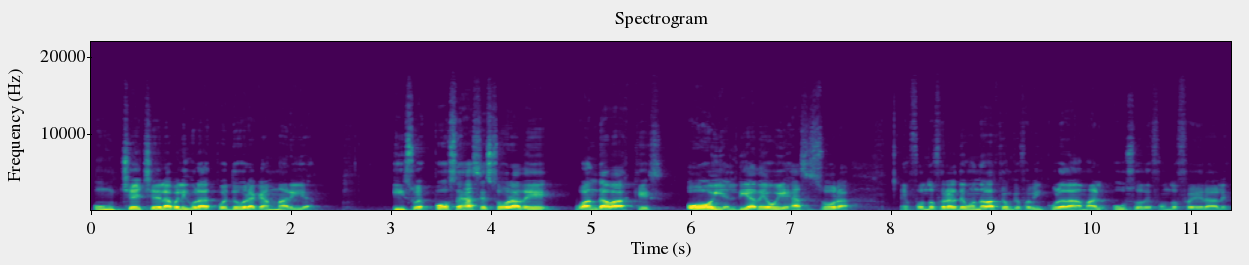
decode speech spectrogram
un cheche de la película después de Huracán María y su esposa es asesora de Wanda Vázquez. Hoy, el día de hoy, es asesora en fondos federales de Wanda Vázquez, aunque fue vinculada a mal uso de fondos federales,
